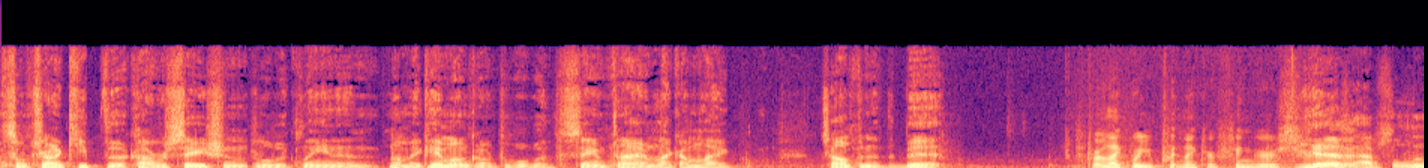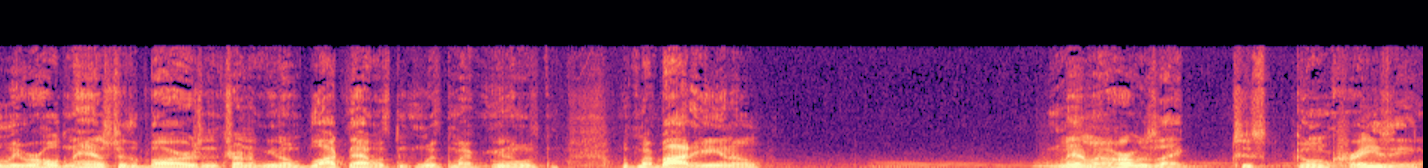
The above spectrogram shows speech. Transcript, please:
So I'm trying to keep the conversation a little bit clean and not make him uncomfortable, but at the same time, like I'm like chomping at the bit. For like where you putting like your fingers through Yes, the... absolutely. We're holding hands through the bars and trying to, you know, block that with with my, you know, with with my body, you know. Man, my heart was like just going crazy.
